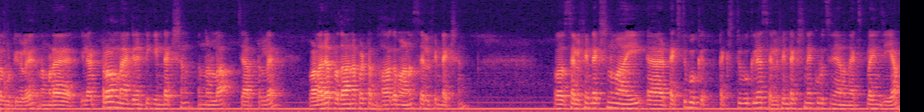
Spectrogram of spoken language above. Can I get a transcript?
പ്രിയമുള്ള കുട്ടികളെ നമ്മുടെ ഇലക്ട്രോ മാഗ്നറ്റിക് ഇൻഡക്ഷൻ എന്നുള്ള ചാപ്റ്ററിലെ വളരെ പ്രധാനപ്പെട്ട ഭാഗമാണ് സെൽഫ് ഇൻഡക്ഷൻ അപ്പോൾ സെൽഫ് ഇൻഡക്ഷനുമായി ടെക്സ്റ്റ് ബുക്ക് ടെക്സ്റ്റ് ബുക്കിലെ സെൽഫ് ഇൻഡക്ഷനെ കുറിച്ച് ഞാനൊന്ന് എക്സ്പ്ലെയിൻ ചെയ്യാം.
